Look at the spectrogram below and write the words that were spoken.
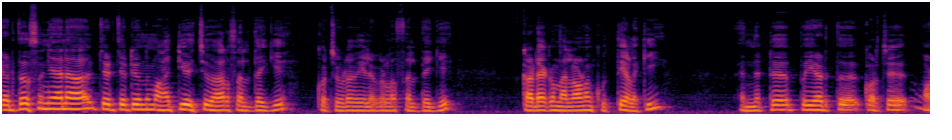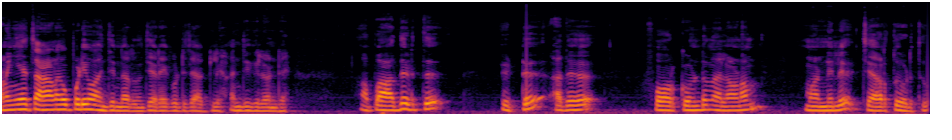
ഈ അടുത്ത ദിവസം ഞാൻ ആ ചെടിച്ചട്ടി ഒന്ന് മാറ്റി വെച്ച് വേറെ സ്ഥലത്തേക്ക് കുറച്ചുകൂടെ വെയിലൊക്കെ ഉള്ള സ്ഥലത്തേക്ക് കടയൊക്കെ നല്ലോണം കുത്തി ഇളക്കി. എന്നിട്ട് ഇപ്പോൾ ഈ അടുത്ത് കുറച്ച് ഉണങ്ങിയ ചാണകപ്പൊടി വാങ്ങിച്ചിട്ടുണ്ടായിരുന്നു ചെറിയ കുട്ടി ചാക്കിൽ അഞ്ച് കിലോന്റെ അപ്പോൾ അതെടുത്ത് ഇട്ട് അത് ഫോർക്ക് കൊണ്ട് നല്ലോണം മണ്ണിൽ ചേർത്ത് കൊടുത്തു.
